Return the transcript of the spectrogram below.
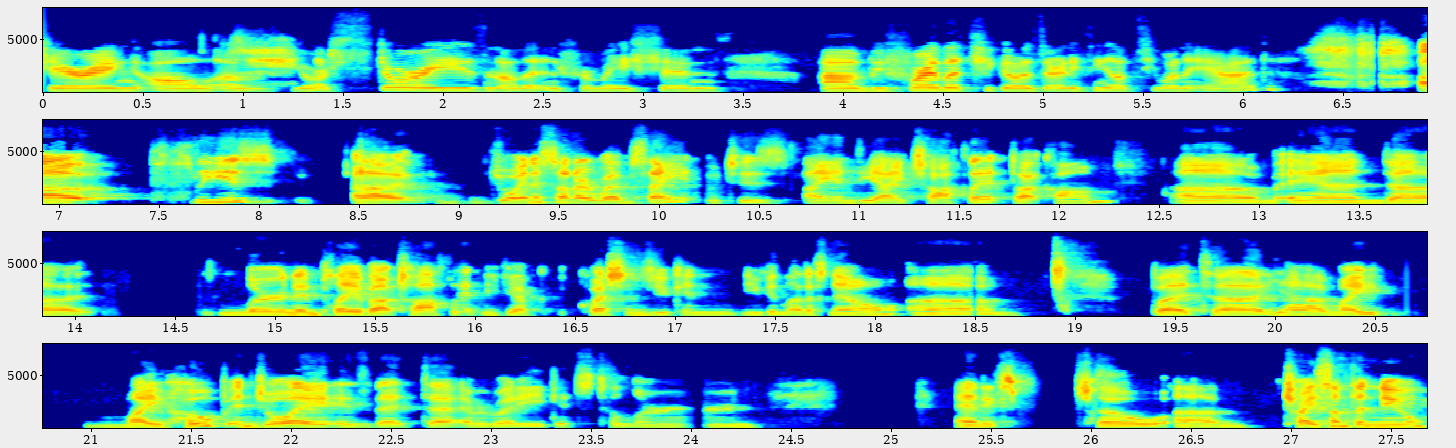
sharing all of your stories and all that information. Um, before I let you go, is there anything else you want to add? Uh, please uh, join us on our website, which is indichocolate.com, um, and uh, learn and play about chocolate. And if you have questions, you can you can let us know. Um, but uh, yeah, my my hope and joy is that uh, everybody gets to learn and exp- so um, try something new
